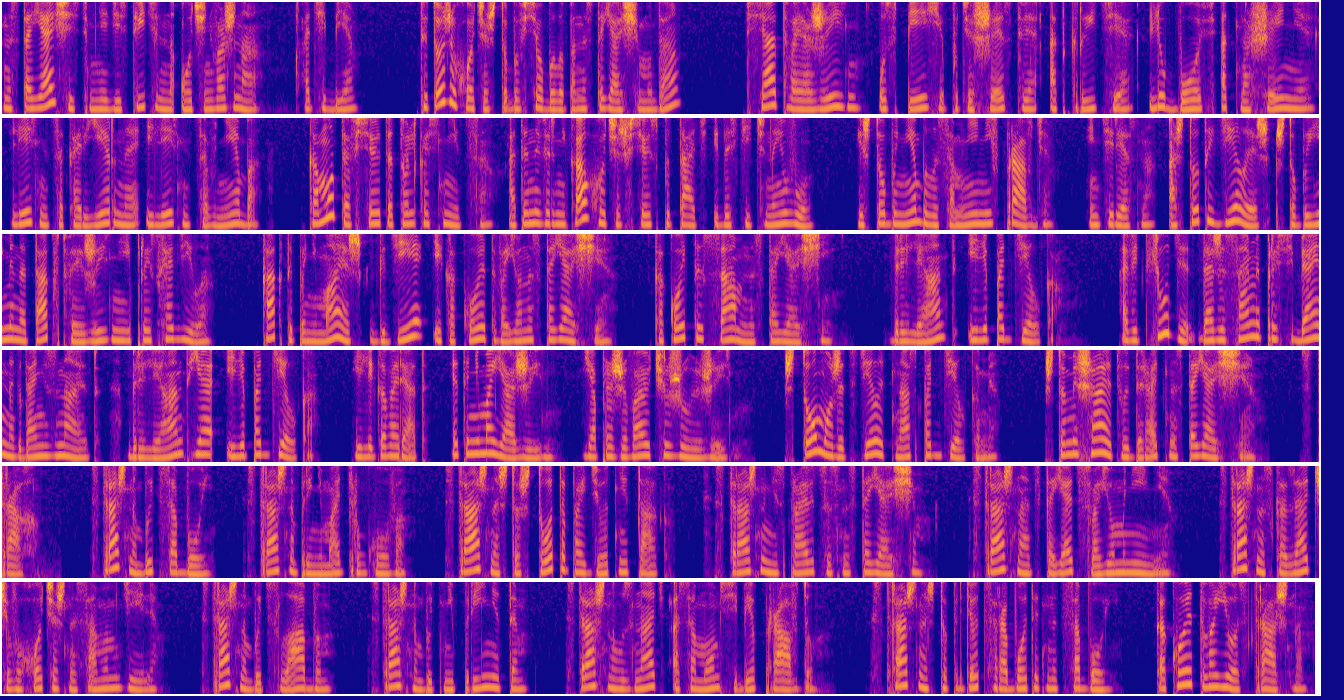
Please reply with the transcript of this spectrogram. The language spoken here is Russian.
Настоящесть мне действительно очень важна. А тебе? Ты тоже хочешь, чтобы все было по-настоящему, да? Вся твоя жизнь, успехи, путешествия, открытия, любовь, отношения, лестница карьерная и лестница в небо Кому-то все это только снится, а ты наверняка хочешь все испытать и достичь наяву. И чтобы не было сомнений в правде. Интересно, а что ты делаешь, чтобы именно так в твоей жизни и происходило? Как ты понимаешь, где и какое твое настоящее? Какой ты сам настоящий? Бриллиант или подделка? А ведь люди даже сами про себя иногда не знают, бриллиант я или подделка. Или говорят, это не моя жизнь, я проживаю чужую жизнь. Что может сделать нас подделками? Что мешает выбирать настоящее? Страх. Страшно быть собой. Страшно принимать другого. Страшно, что что-то пойдет не так. Страшно не справиться с настоящим. Страшно отстоять свое мнение. Страшно сказать, чего хочешь на самом деле. Страшно быть слабым. Страшно быть непринятым. Страшно узнать о самом себе правду. Страшно, что придется работать над собой. Какое твое страшно?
